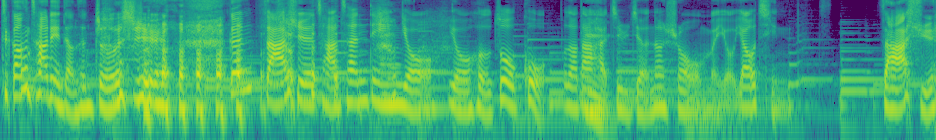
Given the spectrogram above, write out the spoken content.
就刚刚差点讲成哲学，跟杂学茶餐厅有有合作过，不知道大家还记不记得？嗯、那时候我们有邀请杂学，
